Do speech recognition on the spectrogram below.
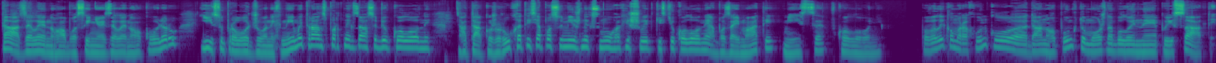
та зеленого або синього і зеленого кольору і супроводжуваних ними транспортних засобів колони, а також рухатися по суміжних смугах із швидкістю колони або займати місце в колоні. По великому рахунку е, даного пункту можна було й не писати,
